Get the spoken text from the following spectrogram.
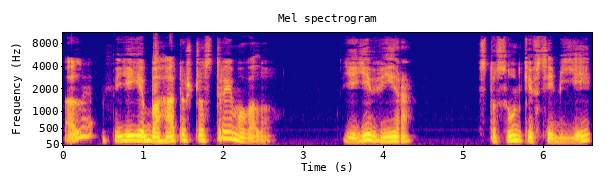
Але її багато що стримувало. Її віра, стосунки в сім'ї,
